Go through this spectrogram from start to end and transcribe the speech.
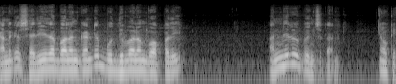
కనుక శరీర బలం కంటే బుద్ధి బలం గొప్పది. అని నిరూపించడానికి ఓకే.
